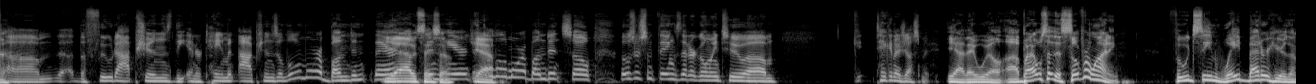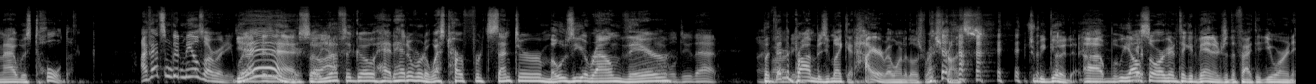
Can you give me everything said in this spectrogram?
Yeah. Um, the, the food options, the entertainment options, a little more abundant there. Yeah, I would say so. Here, just Yeah. a little more abundant. So those are some things that are going to um, g- take an adjustment. yeah, they will. Uh, but I will say the silver lining: food scene way better here than I was told. I've had some good meals already. when I visited Yeah, here, so you I- have to go head head over to West Hartford Center, mosey around there. We'll do that. But I've then the problem is you might get hired by one of those restaurants, which would be good. Uh, but we also are going to take advantage of the fact that you are an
